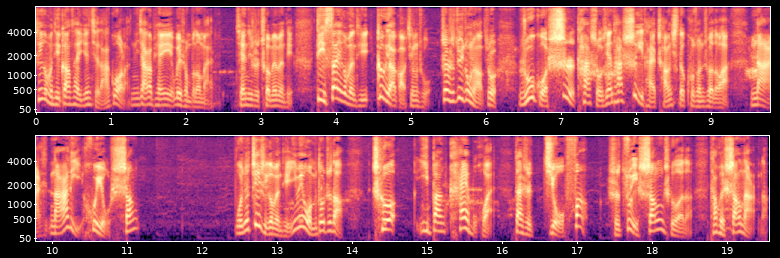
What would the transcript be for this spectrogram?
这个问题刚才已经解答过了，你价格便宜为什么不能买？前提是车没问题。第三一个问题更要搞清楚，这是最重要的，就是如果是它，首先它是一台长期的库存车的话，哪哪里会有伤？我觉得这是一个问题，因为我们都知道车一般开不坏，但是久放是最伤车的，它会伤哪儿呢？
